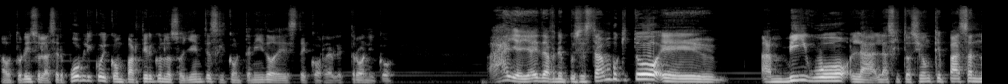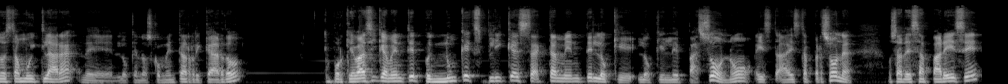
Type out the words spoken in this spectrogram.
Autorizo el hacer público y compartir con los oyentes el contenido de este correo electrónico. Ay, ay, ay, Dafne, pues está un poquito eh, ambiguo la, situación que pasa, no está muy clara de lo que nos comenta Ricardo, porque básicamente pues nunca explica exactamente lo que, lo que le pasó, ¿no? a esta persona. O sea, desaparece,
